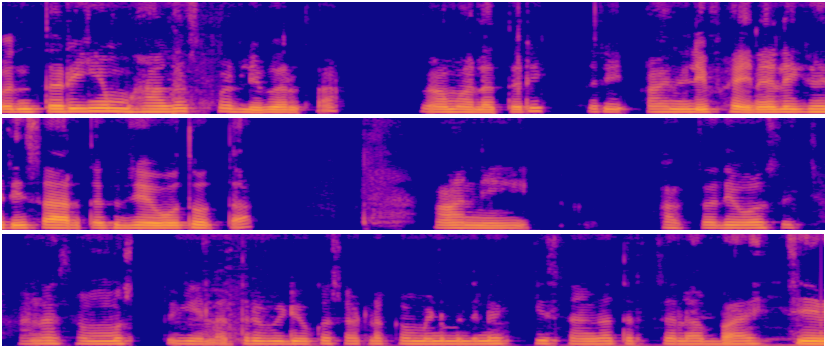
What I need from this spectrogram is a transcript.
पण तरी महागच पडली बरं का. आम्हाला तरी तरी आणली फायनली घरी सार्थक जेवत होता. आणि आजचा दिवस छान असा मस्त गेला. तर व्हिडिओ कसा वाटला कमेंटमध्ये नक्की सांगा. तर चला बाय जे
